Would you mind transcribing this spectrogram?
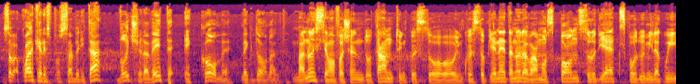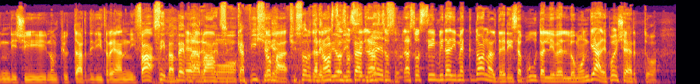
Insomma, qualche responsabilità voi ce l'avete e come McDonald's? Ma noi stiamo facendo tanto in questo, in questo pianeta. Noi eravamo sponsor di Expo 2015 non più tardi di tre anni fa. Sì, vabbè, ma eravamo, capisce che ci sono la delle nostra priorità sosten- la, la sostenibilità di McDonald's è risaputa a livello mondiale. Poi certo, eh,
